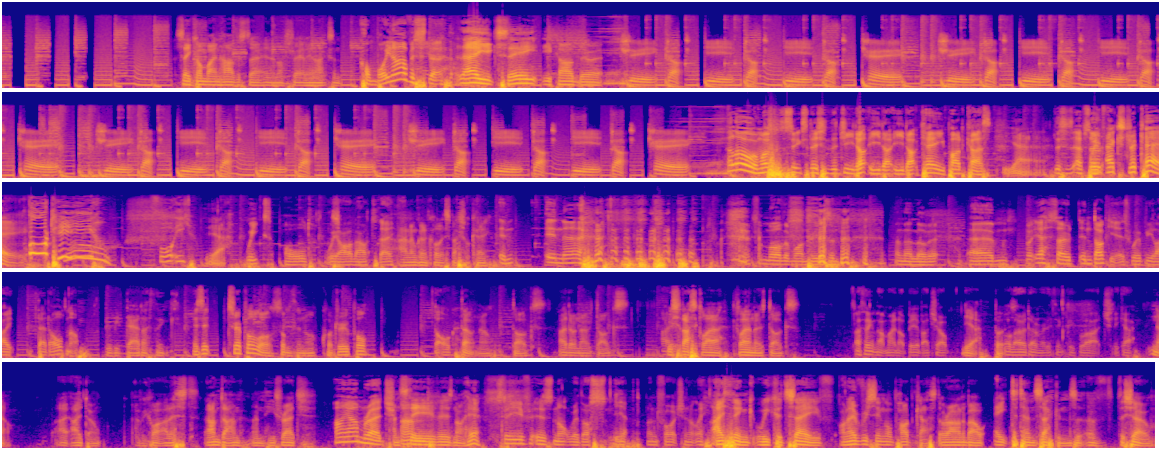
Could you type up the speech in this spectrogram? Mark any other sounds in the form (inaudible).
Say combine harvester in an Australian accent. Combine harvester. There you see, you can't do it. G dot E dot E dot K G dot E dot E dot K G dot E dot E dot K G dot E dot E dot K Hello and welcome to this week's edition of the G.E.E. podcast. Yeah. This is episode With extra K. 40. 40 Yeah. weeks old we are now today. And I'm going to call it special K. In in uh, (laughs) for more than one reason, (laughs) and I love it. Um, but yeah, so in dog years we'd be like dead old now. We'll be dead, I think. Is it triple or something or quadruple? Dog. Don't know. Dogs. I don't know dogs. I, We should ask Claire. Claire knows dogs. I think that might not be a bad shout. Yeah, but Although I don't really think people actually care. no, I, I don't. I'll be quite honest. I'm Dan, and he's Reg, I am Reg, and Steve is not here. Steve is not with us, Yep. unfortunately. I think we could save on every single podcast around about eight to ten seconds of the show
